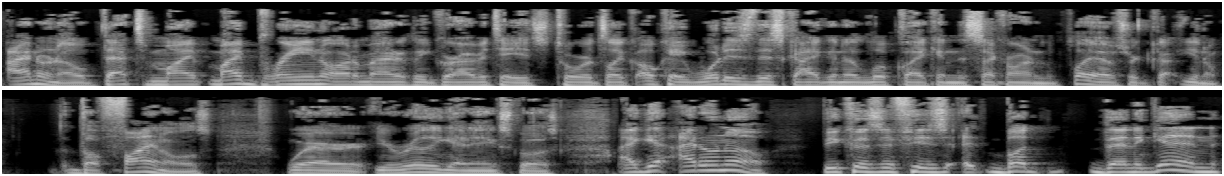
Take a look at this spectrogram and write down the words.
i don't know that's my my brain automatically gravitates towards like okay what is this guy going to look like in the second round of the playoffs or you know the finals where you're really getting exposed? I get I don't know because if his but then again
